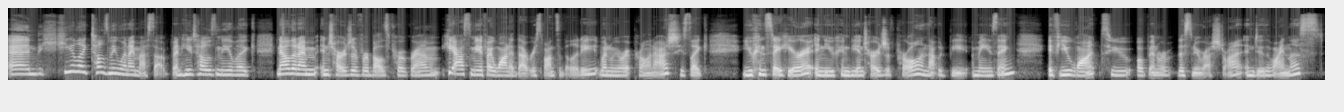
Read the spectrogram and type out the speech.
and he like tells me when i mess up and he tells me like now that i'm in charge of Rebelle's program he asked me if i wanted that responsibility when we were at pearl and ash he's like you can stay here and you can be in charge of pearl and that would be amazing if you want to open re- this new restaurant and do the wine list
